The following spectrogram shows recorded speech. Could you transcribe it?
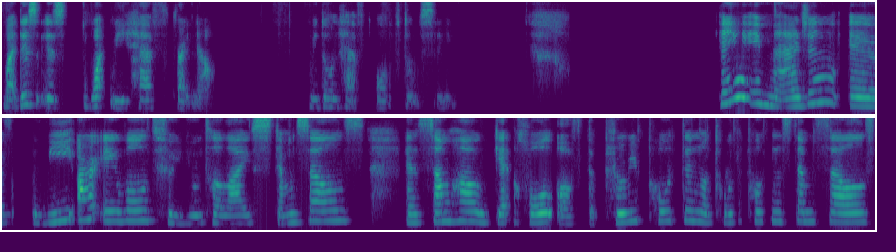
But this is what we have right now. We don't have all of those anymore. Can you imagine if we are able to utilize stem cells and somehow get hold of the pluripotent or totipotent stem cells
